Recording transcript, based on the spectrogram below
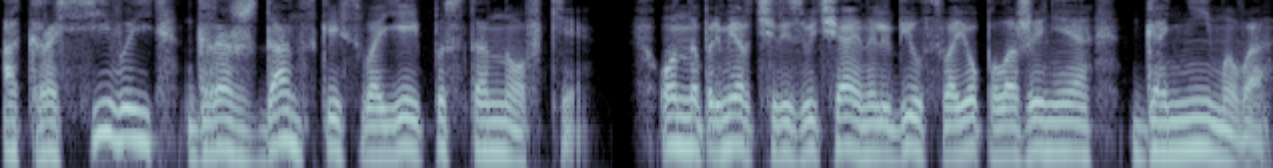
о красивой гражданской своей постановке. Он, например, чрезвычайно любил свое положение гонимого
